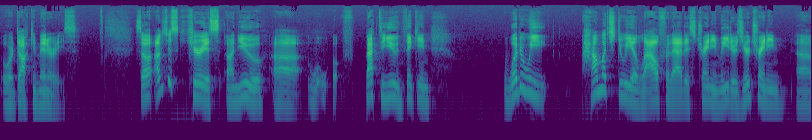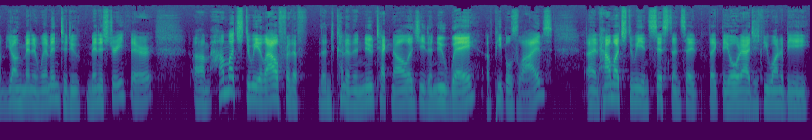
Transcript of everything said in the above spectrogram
or documentaries. So I was just curious on you, uh, back to you and thinking, what do we how much do we allow for that as training leaders? You're training um, young men and women to do ministry there. Um, how much do we allow for the, the kind of the new technology, the new way of people's lives? And how much do we insist on, say, like the old adage, if you want to be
